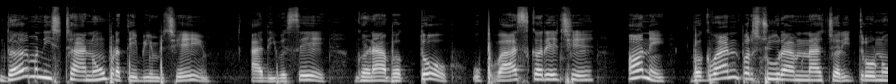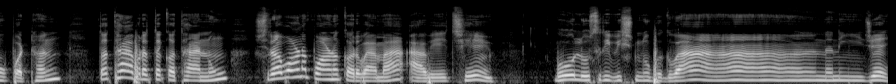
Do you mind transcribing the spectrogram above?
ધર્મનિષ્ઠાનું પ્રતિબિંબ છે. આ દિવસે ઘણા ભક્તો ઉપવાસ કરે છે અને ભગવાન પરશુરામના ચરિત્રોનું પઠન તથા વ્રતકથાનું શ્રવણ પણ કરવામાં આવે છે. બોલો શ્રી વિષ્ણુ ભગવાનની જય.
